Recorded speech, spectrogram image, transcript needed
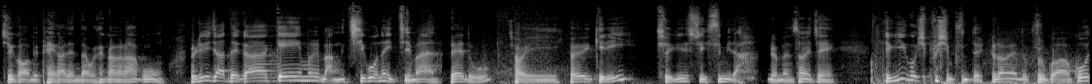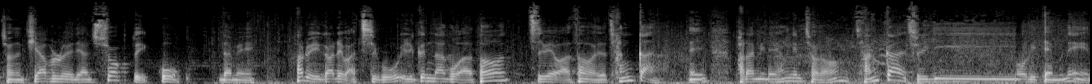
즐거움이 배가 된다고 생각을 하고 블리자드가 게임을 망치고는 있지만 그래도 저희 저희끼리 즐길 수 있습니다. 이러면서 이제 즐기고 싶으신 분들 그럼에도 불구하고 저는 디아블로에 대한 추억도 있고 그 다음에 하루 일과를 마치고 일 끝나고 와서 집에 와서 잠깐 네, 바람이네 형님처럼 잠깐 즐긴 거기 때문에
